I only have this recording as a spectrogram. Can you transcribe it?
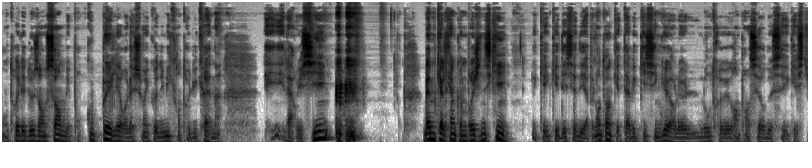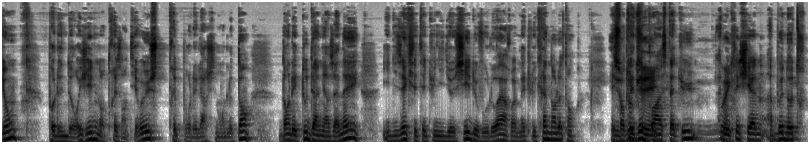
entre les deux ensemble, mais pour couper les relations économiques entre l'Ukraine et la Russie. Même quelqu'un comme Brzezinski, qui, est décédé il y a pas longtemps, qui était avec Kissinger, l'autre grand penseur de ces questions, Pologne d'origine, donc très anti-russe, très pour l'élargissement de l'OTAN. Dans les toutes dernières années, il disait que c'était une idiotie de vouloir mettre l'Ukraine dans l'OTAN. Et surtout pour un statut autrichienne, un peu neutre.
